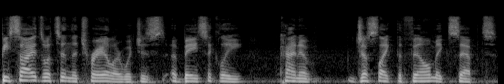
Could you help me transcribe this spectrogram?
Besides what's in the trailer, which is uh, basically kind of just like the film, except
